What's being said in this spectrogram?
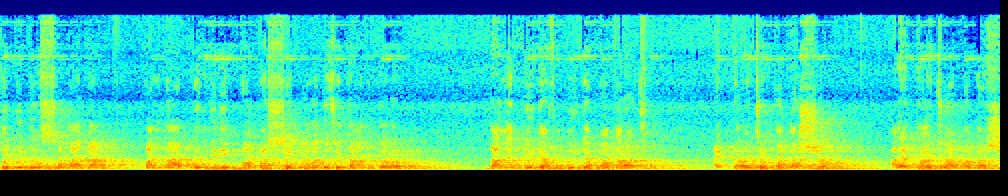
তুবদুস সাদাকা, বান্দা তুমি যদি প্রকাশ্যে কোনো কিছু দান করো, দানের দুইটা দুইটা প্রকার আছে। একটা হচ্ছে প্রকাশ্য আর একটা হচ্ছে অপ্রকাশ্য।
